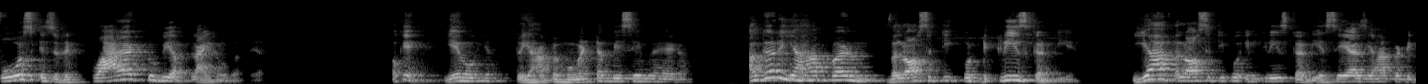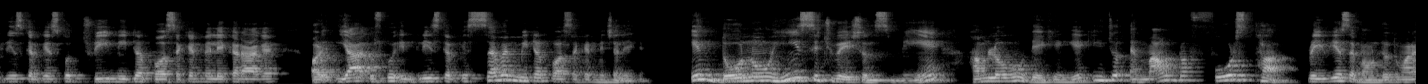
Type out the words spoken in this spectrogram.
force is required to be applied over there okay ये हो गया। तो यहाँ पर मोमेंटम भी सेम रहेगा। अगर यहाँ पर वेलोसिटी को डिक्रीज कर दिए, या वेलोसिटी को इंक्रीज कर दिए से आज यहाँ पर डिक्रीज करके इसको थ्री मीटर पर सेकेंड में लेकर आ गए और या उसको इंक्रीज करके सेवन मीटर पर सेकेंड में चले गए इन दोनों ही सिचुएशंस में हम लोग देखेंगे कि जो अमाउंट ऑफ़ फोर्स था प्रीवियस अमाउंट जो तुम्हारा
